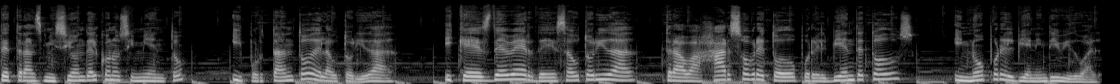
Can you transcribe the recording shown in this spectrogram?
de transmisión del conocimiento y por tanto de la autoridad, y que es deber de esa autoridad trabajar sobre todo por el bien de todos y no por el bien individual.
